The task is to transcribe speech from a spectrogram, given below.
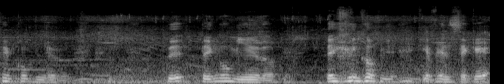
Tengo miedo. Tengo miedo. Tengo que pensé que...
